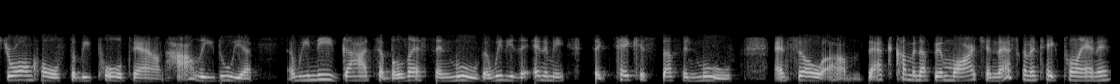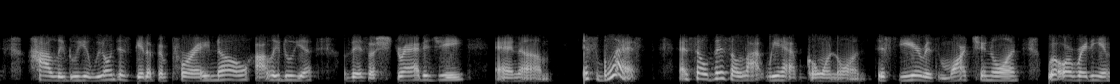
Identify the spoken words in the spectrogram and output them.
strongholds to be pulled down. Hallelujah. And we need God to bless and move, and we need the enemy to take his stuff and move. And so um, that's coming up in March, and that's going to take planning. Hallelujah. We don't just get up and pray. No, hallelujah. There's a strategy, and um, it's blessed. And so there's a lot we have going on. This year is marching on. We're already in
